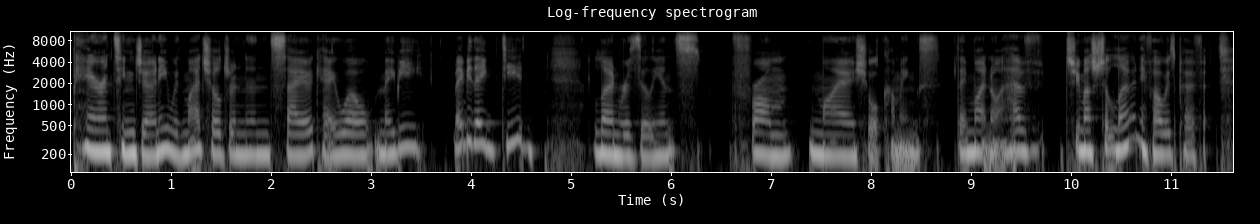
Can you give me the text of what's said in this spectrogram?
parenting journey with my children and say, okay, well, maybe maybe they did learn resilience from my shortcomings. They might not have too much to learn if I was perfect.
